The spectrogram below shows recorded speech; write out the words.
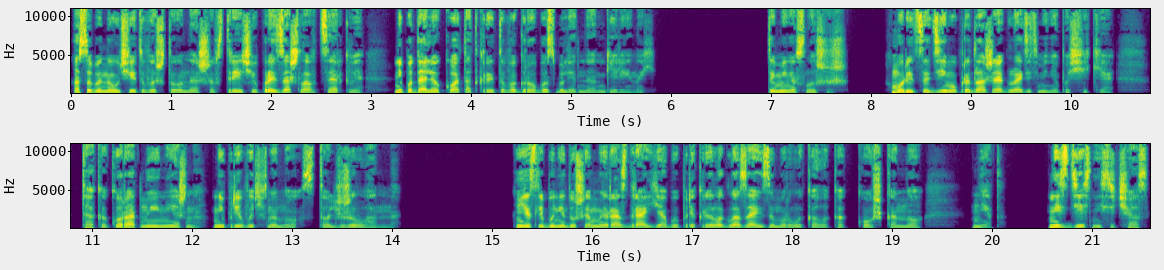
Особенно учитывая, что наша встреча произошла в церкви, неподалеку от открытого гроба с бледной Ангелиной. «Ты меня слышишь?» — хмурится Дима, продолжая гладить меня по щеке. Так аккуратно и нежно, непривычно, но столь желанно. Если бы не душевный раздрай, я бы прикрыла глаза и замурлыкала, как кошка, но нет. Ни здесь, ни сейчас,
